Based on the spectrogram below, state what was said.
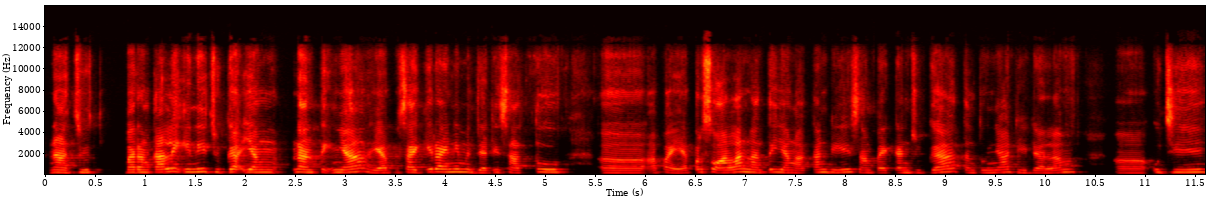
Nah, barangkali ini juga yang nantinya ya saya kira ini menjadi satu uh, apa ya persoalan nanti yang akan disampaikan juga tentunya di dalam uh, uji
